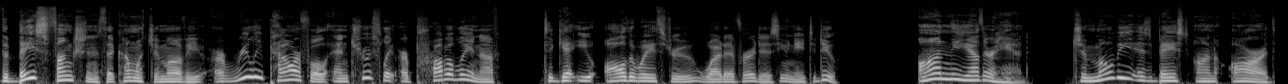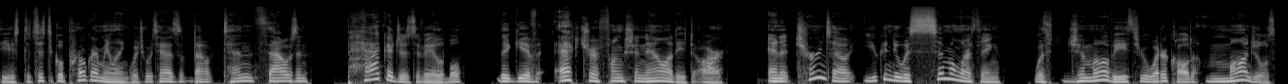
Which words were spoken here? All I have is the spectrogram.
The base functions that come with Jamovi are really powerful and truthfully are probably enough to get you all the way through whatever it is you need to do. On the other hand, Jamovi is based on R, the statistical programming language, which has about 10,000 packages available that give extra functionality to R. And it turns out you can do a similar thing with Jamovi through what are called modules.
